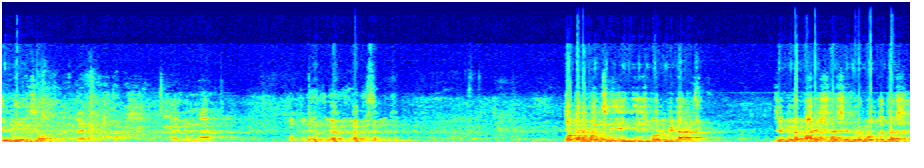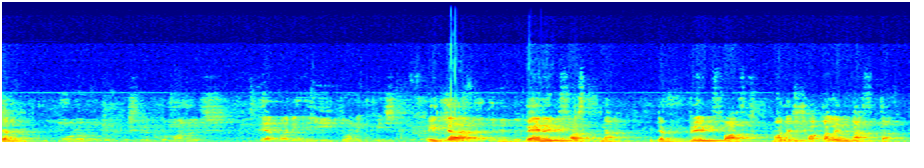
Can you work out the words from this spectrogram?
লেগেছো বেড়া খাস। খাইবেন না? কত তোকে বলছি ইংলিশ বলবি না? যেগুলো পারিস না সেগুলো বলতে যাস কেন? মানুষ দেয়া পারি এই তো অনেক বেশি। এইটা ব্রেকফাস্ট না। এটা ব্রেকফাস্ট মানে সকালের নাস্তা।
